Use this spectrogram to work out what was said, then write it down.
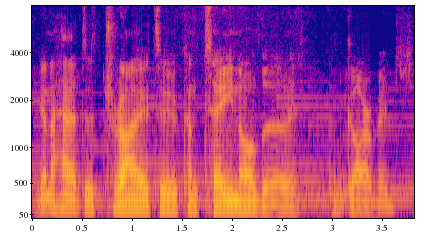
I'm gonna have to try to contain all the garbage.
